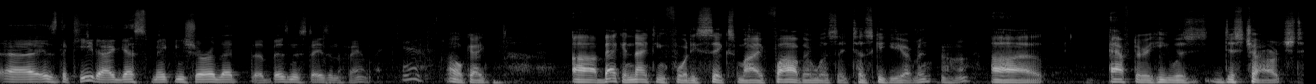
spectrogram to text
uh, is the key to, I guess, making sure that the business stays in the family. Yeah. Okay. Uh, back in 1946, my father was a Tuskegee Airman. -huh. after he was discharged,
